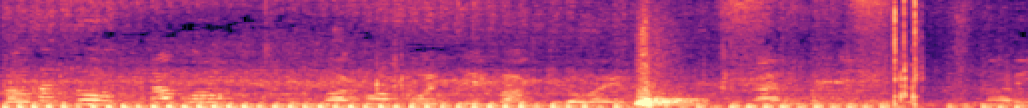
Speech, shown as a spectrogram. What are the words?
2002. Tapos? Bago ang kotse, bago gawa yun. Gano'n ba yung Mari?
